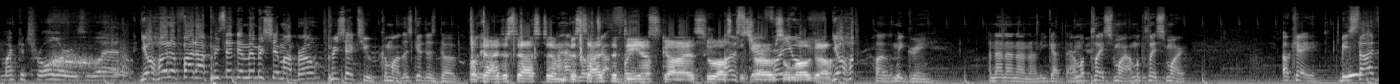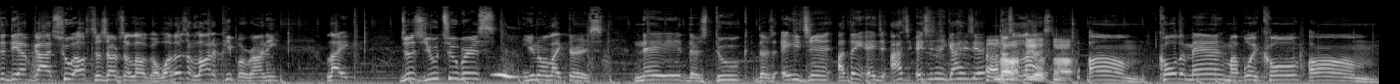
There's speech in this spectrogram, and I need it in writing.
my controller is wet. Yo, hold up, fight. I appreciate the membership, my bro. Appreciate you. Come on, let's get this dub. Okay, I just asked him, I have no besides the frames. DF guys, who else deserves a logo? Yo, hold on, let me green. Oh, no, no, no, no. You got that. I'm gonna play smart. I'm gonna play smart. Okay, besides the DF guys, who else deserves a logo? Well, there's a lot of people, Ronnie. Like, just YouTubers. You know, like there's Nade, there's Duke, there's Agent. I think Agent. I- Agent ain't got his yet. No, he is not. Um, Cole the man, my boy Cole. Um,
